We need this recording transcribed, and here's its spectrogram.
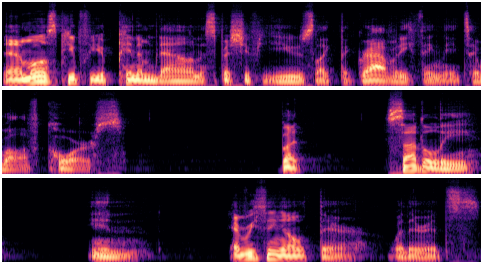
Now, most people, you pin them down, especially if you use like the gravity thing, they'd say, well, of course. But subtly, in everything out there, whether it's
